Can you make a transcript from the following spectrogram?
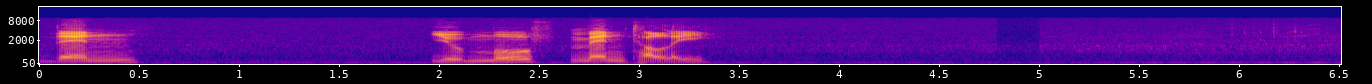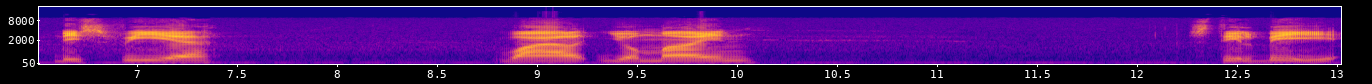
Then you move mentally the sphere while your mind still be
